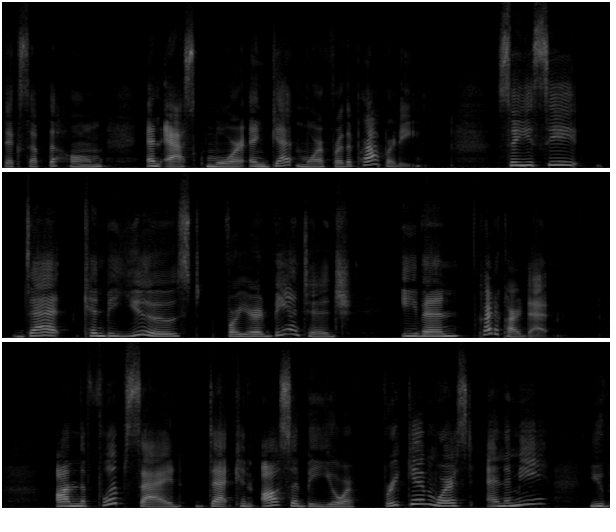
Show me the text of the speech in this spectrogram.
fix up the home and ask more and get more for the property. So you see, debt can be used for your advantage, even credit card debt. On the flip side, debt can also be your freaking worst enemy you've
